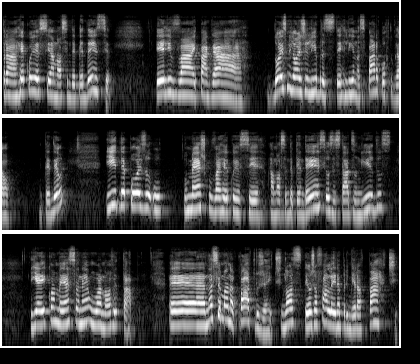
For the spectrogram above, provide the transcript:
para reconhecer a nossa independência, ele vai pagar 2 milhões de libras esterlinas para Portugal, entendeu? E depois o, o México vai reconhecer a nossa independência, os Estados Unidos, e aí começa né, uma nova etapa. É, na semana 4, gente, nós, eu já falei na primeira parte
